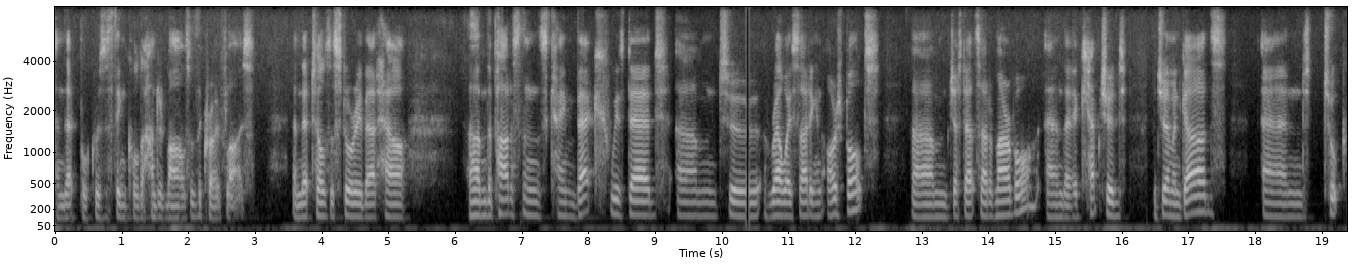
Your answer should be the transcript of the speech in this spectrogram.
And that book was a thing called 100 Miles as the Crow Flies. And that tells the story about how um, the partisans came back with Dad um, to a railway siding in Ožbalt, um, just outside of Maribor, and they captured the German guards and took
